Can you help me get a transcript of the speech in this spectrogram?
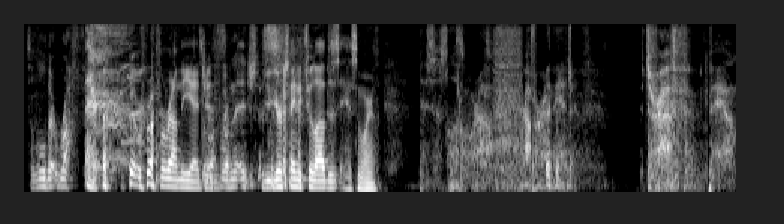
It's a little bit rough. rough around the It's edges. rough around the edges. You're saying it too loud. This is ASMR. This is a little rough. Rougher around the edges. It's rough. Pale.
